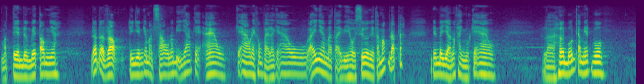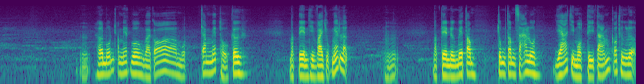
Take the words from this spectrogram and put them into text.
mặt tiền đường bê tông nha. Rất là rộng tuy nhiên cái mặt sau nó bị giáp cái ao. Cái ao này không phải là cái ao ấy nha mà tại vì hồi xưa người ta móc đất á nên bây giờ nó thành một cái ao là hơn 400 mét vuông hơn 400 mét vuông và có 100 mét thổ cư. Mặt tiền thì vài chục mét lận. Mặt tiền đường bê tông trung tâm xã luôn. Giá chỉ 1 tỷ 8 có thương lượng.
